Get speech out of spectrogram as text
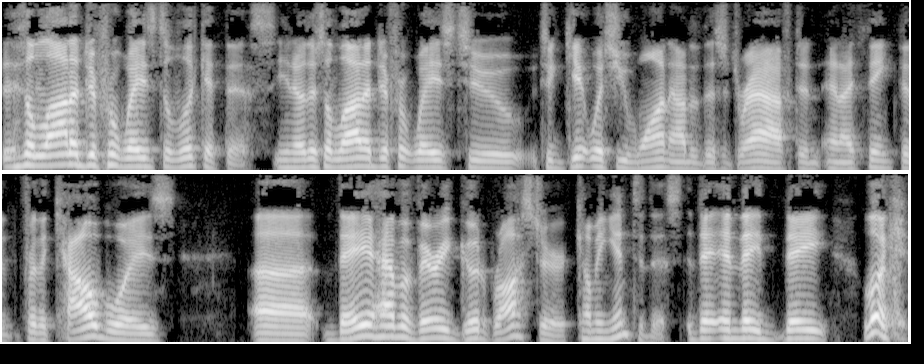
there's a lot of different ways to look at this. You know, there's a lot of different ways to to get what you want out of this draft, and and I think that for the Cowboys, uh, they have a very good roster coming into this. They, and they they look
